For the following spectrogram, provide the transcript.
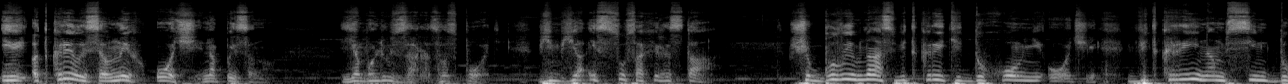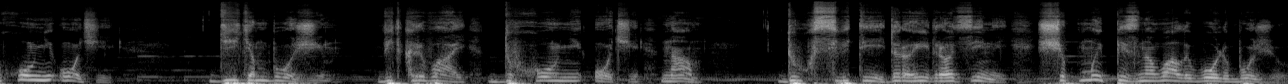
І відкрилися в них очі, написано. Я молюсь зараз, Господь, в ім'я Ісуса Христа, щоб були в нас відкриті духовні очі. Відкрий нам всім духовні очі. Дітям Божим, відкривай духовні очі нам. Дух Святий, дорогий драгоцінний, щоб ми пізнавали волю Божу,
